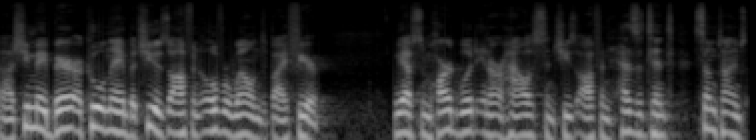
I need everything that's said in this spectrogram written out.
Uh, she may bear a cool name, but she is often overwhelmed by fear. We have some hardwood in our house, and she's often hesitant, sometimes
